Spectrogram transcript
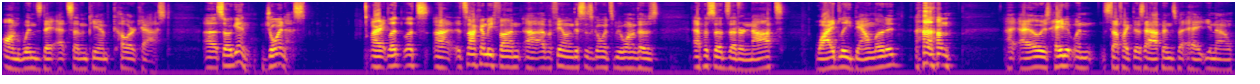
on Wednesday at 7 p.m. Colorcast. Uh, so again, join us. All right, let, us uh, it's not going to be fun. Uh, I have a feeling this is going to be one of those episodes that are not widely downloaded. Um, I, I always hate it when stuff like this happens, but hey, you know,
